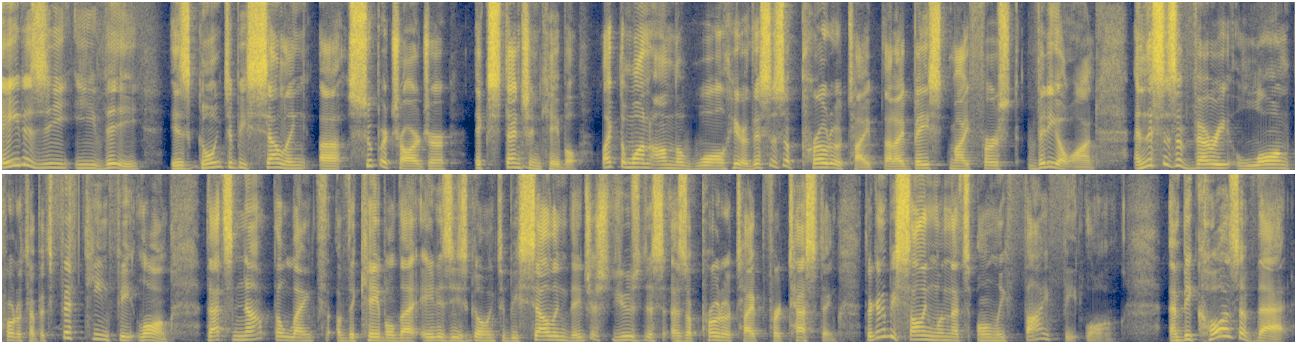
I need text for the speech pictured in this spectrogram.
A to Z EV is going to be selling a supercharger extension cable, like the one on the wall here. This is a prototype that I based my first video on. And this is a very long prototype. It's 15 feet long. That's not the length of the cable that A to Z is going to be selling. They just use this as a prototype for testing. They're going to be selling one that's only five feet long. And because of that,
